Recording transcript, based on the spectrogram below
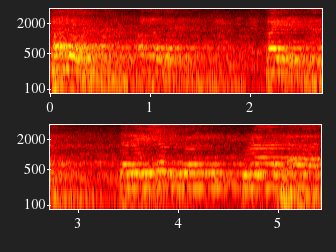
Padawan, Padawan, Padawan. Delegation Gunadhas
